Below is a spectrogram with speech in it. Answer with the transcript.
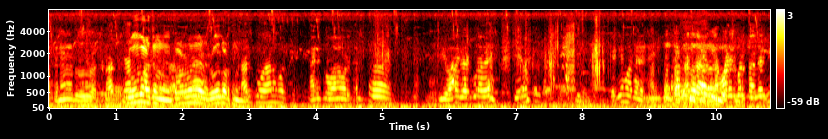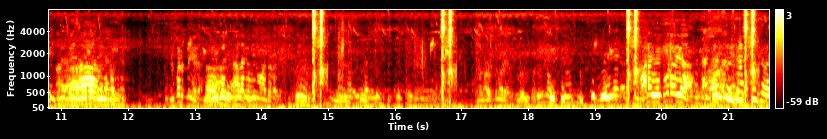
నా కుమార్ రెడ్డి. ఇప్పుడు వాడలు ఎన్ని రోజులు పడబట్టి దానికి వాన పడుతుంది ఈ వాన కట్టుకున్నావే గట్టిగా మాట్లాడండి అందరికీ? వినపడుతుంది కదా అలాగే మీరు మాట్లాడాలి వాన పెట్టుకున్నది కదా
